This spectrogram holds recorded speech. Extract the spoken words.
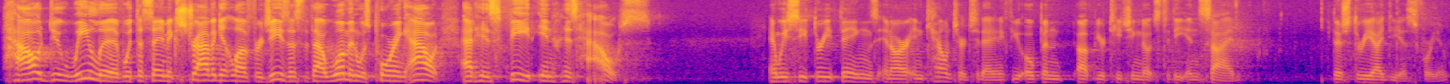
How do we live with the same extravagant love for Jesus that that woman was pouring out at his feet in his house? And we see three things in our encounter today. And if you open up your teaching notes to the inside, there's three ideas for you.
